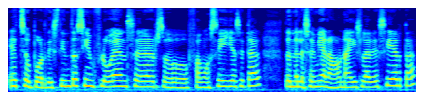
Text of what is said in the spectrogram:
hecho por distintos influencers o famosillos y tal, donde les envían a una isla desierta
